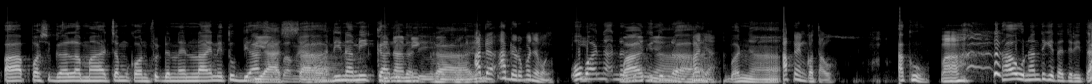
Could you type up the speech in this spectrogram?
apa segala macam konflik dan lain-lain itu biasa, bang Biasa. ya. Dinamika. itu Dinamika. tadi. Ada ada rupanya bang. Oh banyak Banyak. begitu ndak? Banyak. Banyak. Apa yang kau tahu? Aku Ah. tahu nanti kita cerita.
